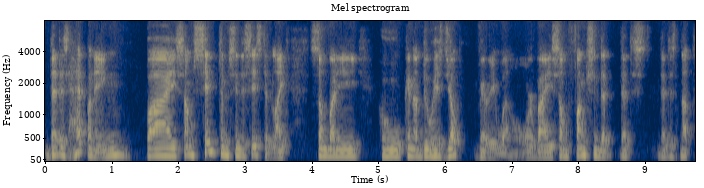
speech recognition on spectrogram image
that is happening by some symptoms in the system, like somebody who cannot do his job very well, or by some function that that's that is not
